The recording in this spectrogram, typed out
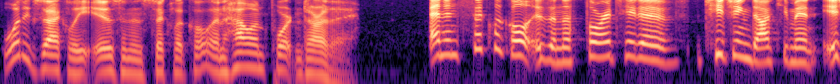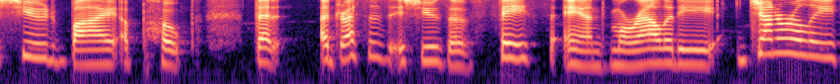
what exactly is an encyclical and how important are they? An encyclical is an authoritative teaching document issued by a pope that addresses issues of faith and morality, generally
